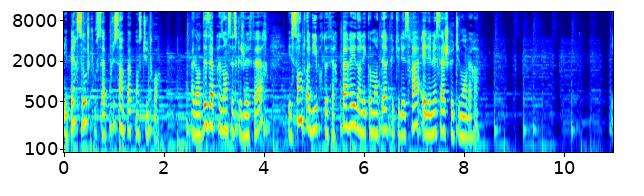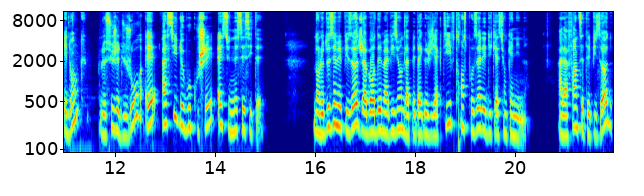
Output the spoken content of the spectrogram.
et perso, je trouve ça plus sympa qu'on se tutoie. Alors dès à présent, c'est ce que je vais faire, et sens-toi libre de faire pareil dans les commentaires que tu laisseras et les messages que tu m'enverras. Et donc, le sujet du jour est assis, debout, couché, est-ce une nécessité? Dans le deuxième épisode, abordé ma vision de la pédagogie active transposée à l'éducation canine. À la fin de cet épisode,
